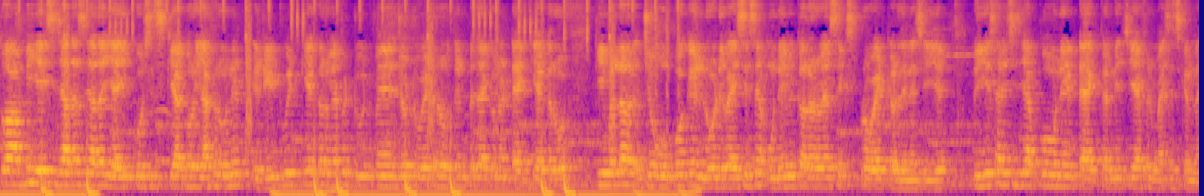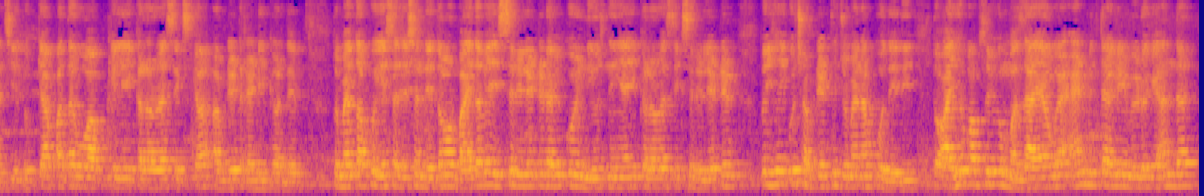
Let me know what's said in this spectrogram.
तो आप भी यही से ज़्यादा से ज़्यादा यही कोशिश किया करो, या फिर उन्हें रीट्वीट किया करो, या फिर ट्वीट में जो ट्विटर होते हैं, उन पर जाकर उन्हें टैग किया करो। कि मतलब जो ओप्पो के लो डिवाइसेस हैं, उन्हें भी कलर वाइज सिक्स प्रोवाइड कर देना चाहिए। तो ये सारी चीज़ें आपको उन्हें टैग करनी चाहिए फिर मैसेज करना चाहिए। तो क्या पता वो आपके लिए कलर सिक्स का अपडेट रेडी कर दे। तो मैं तो आपको ये सजेशन देता हूँ। और बाय द वे इससे रिलेटेड अभी कोई न्यूज़ नहीं आई कलर सिक्स से रिलेटेड तो यही कुछ अपडेट थे जो मैंने आपको दे दी। तो आई होप आप सभी को मज़ा आया होगा। एंड मिलते हैं अगले वीडियो के अंदर,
